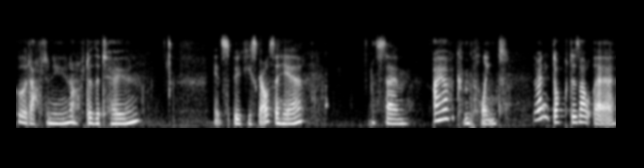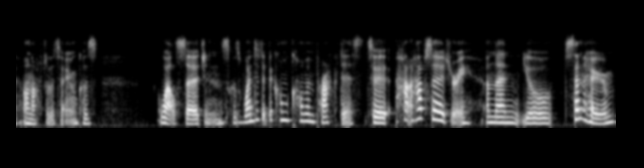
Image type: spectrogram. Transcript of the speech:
Good afternoon, after the tone. It's Spooky Scouser here. So, I have a complaint. Are there any doctors out there on After the Tone? Because, well, surgeons. Because when did it become common practice to ha- have surgery and then you're sent home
